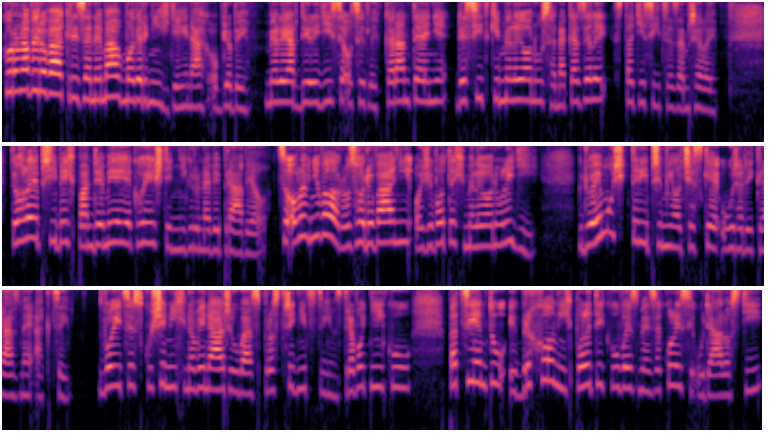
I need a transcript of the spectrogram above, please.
Koronavirová krize nemá v moderních dějinách obdoby. Miliardy lidí se ocitly v karanténě, desítky milionů se nakazily, tisíce zemřely. Tohle je příběh pandemie, jak ho ještě nikdo nevyprávěl. Co ovlivňovalo rozhodování o životech milionů lidí? Kdo je muž, který přiměl české úřady k rázné akci? Dvojice zkušených novinářů vás prostřednictvím zdravotníků, pacientů i vrcholných politiků vezme za kulisy událostí,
